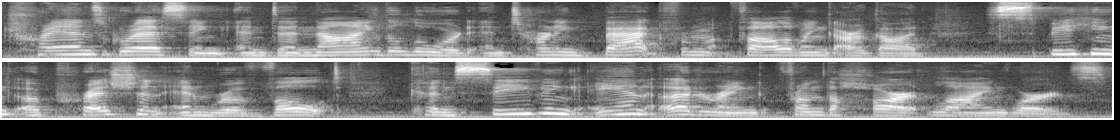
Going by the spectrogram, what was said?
Transgressing and denying the Lord and turning back from following our God, speaking oppression and revolt, conceiving and uttering from the heart lying words.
